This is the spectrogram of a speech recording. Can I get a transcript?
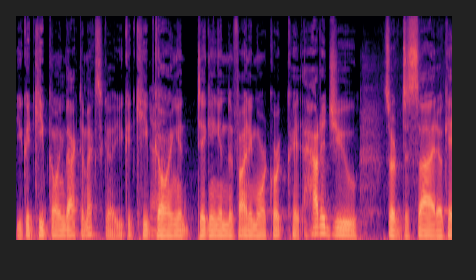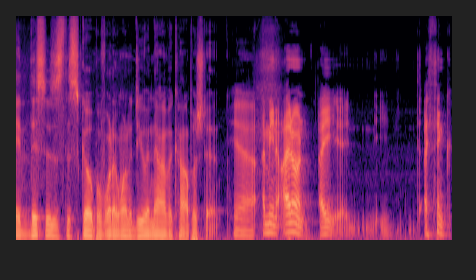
you could keep going back to Mexico. You could keep Yeah. going and digging into finding more court. Case. How did you sort of decide? Okay, this is the scope of what I want to do, and now I've accomplished it. Yeah, I mean, I don't. I I think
